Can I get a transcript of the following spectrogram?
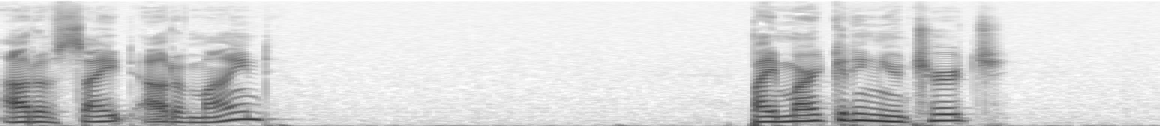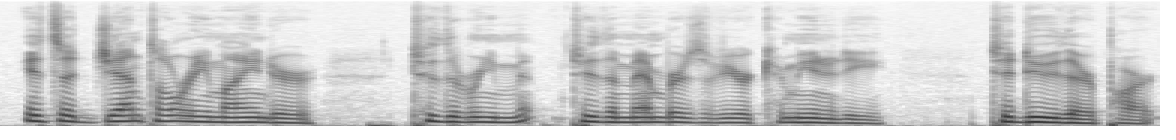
out of sight, out of mind? By marketing your church, it's a gentle reminder to the, rem- to the members of your community to do their part.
